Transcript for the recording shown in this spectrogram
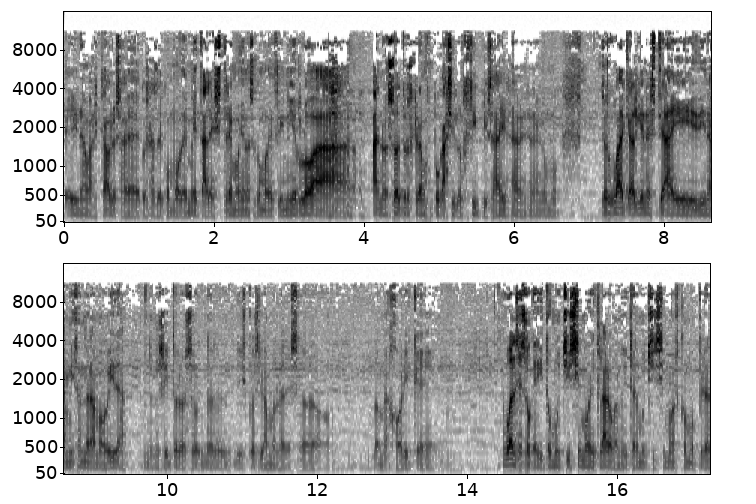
era inabarcable, había cosas de como de metal extremo, yo no sé cómo definirlo, a, a nosotros, que éramos un poco así los hippies ahí, ¿sabes? Era como... Entonces, guay que alguien esté ahí dinamizando la movida. Entonces, sí, todos los, discos, y vamos, le deseo lo, mejor y que... Igual es eso, que editó muchísimo, y claro, cuando editas muchísimo es como... Pero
